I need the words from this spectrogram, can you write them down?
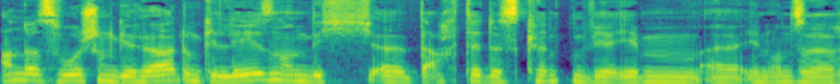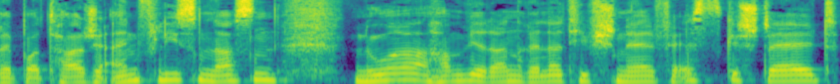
anderswo schon gehört und gelesen und ich äh, dachte, das könnten wir eben äh, in unsere Reportage einfließen lassen. Nur haben wir dann relativ schnell festgestellt,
